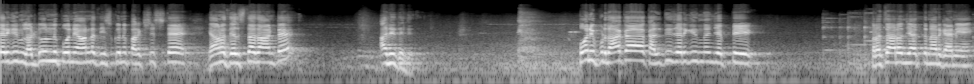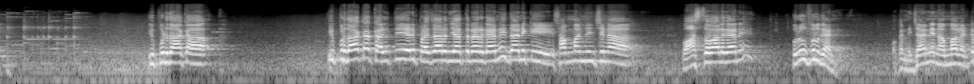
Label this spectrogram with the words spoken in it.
జరిగిన లడ్డూల్ని పోనీ ఏమన్నా తీసుకుని పరీక్షిస్తే ఏమన్నా తెలుస్తుందా అంటే అది తెలియదు పోనీ ఇప్పుడు దాకా కల్తీ జరిగిందని చెప్పి ప్రచారం చేస్తున్నారు కానీ ఇప్పుడు దాకా ఇప్పుడు దాకా కల్తీ అని ప్రచారం చేస్తున్నారు కానీ దానికి సంబంధించిన వాస్తవాలు కానీ ప్రూఫ్లు కానీ ఒక నిజాన్ని నమ్మాలంటే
